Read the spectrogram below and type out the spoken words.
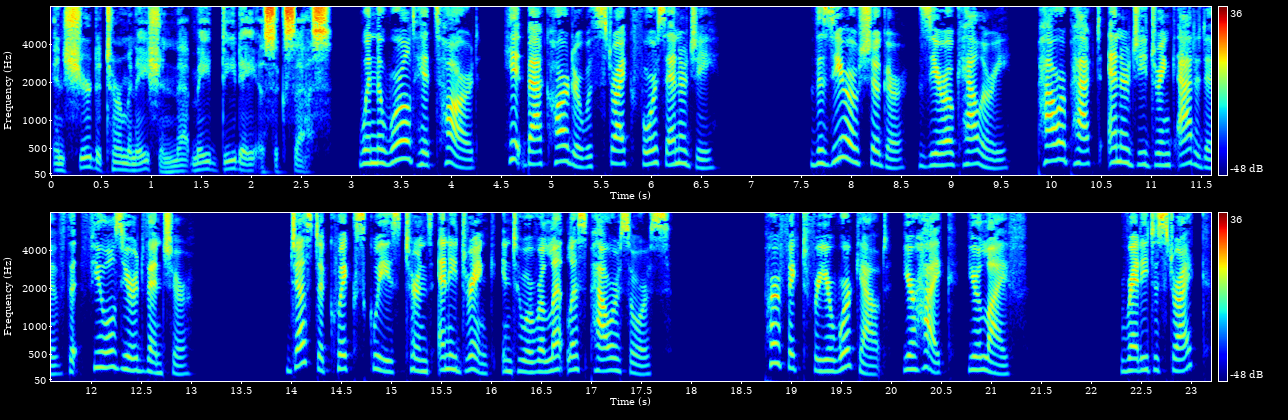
and sheer determination that made D Day a success. When the world hits hard, hit back harder with Strike Force Energy. The zero sugar, zero calorie, power packed energy drink additive that fuels your adventure. Just a quick squeeze turns any drink into a relentless power source. Perfect for your workout, your hike, your life. Ready to strike?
